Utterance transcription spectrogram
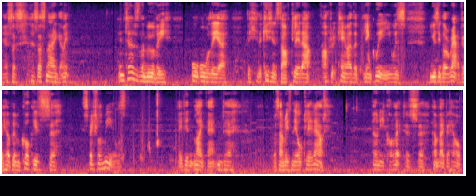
Yes, that's, that's a snag. I mean, in terms of the movie, all, all the, uh, the the kitchen staff cleared out after it came out that Linguini was using a rat to help him cook his uh, special meals. They didn't like that, and uh, for some reason they all cleared out. Only collectors uh, come back to help.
